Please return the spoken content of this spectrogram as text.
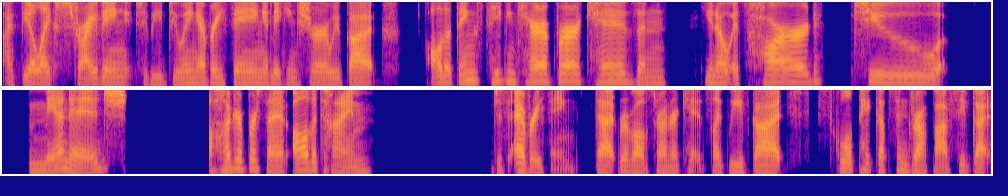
I feel like, striving to be doing everything and making sure we've got all the things taken care of for our kids. And, you know, it's hard to manage 100% all the time just everything that revolves around our kids. Like we've got school pickups and drop offs, we've got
